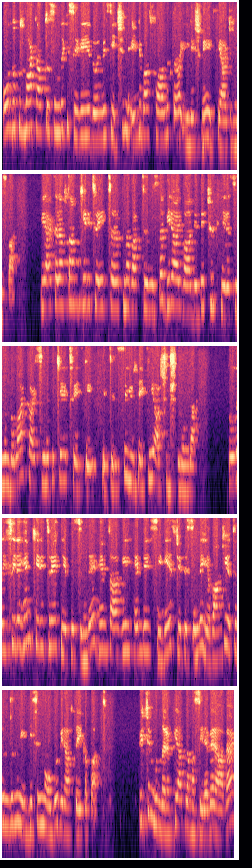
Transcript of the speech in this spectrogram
19 Mart haftasındaki seviyeye dönmesi için 50 baz puanlık daha iyileşmeye ihtiyacımız var. Diğer taraftan carry trade tarafına baktığımızda bir ay vadede Türk lirasının dolar karşısındaki carry trade getirisi %2'yi aşmış durumda. Dolayısıyla hem carry trade yapısında hem tahvil hem de CDS cephesinde yabancı yatırımcının ilgisinin olduğu bir haftayı kapattık. Bütün bunların fiyatlamasıyla beraber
